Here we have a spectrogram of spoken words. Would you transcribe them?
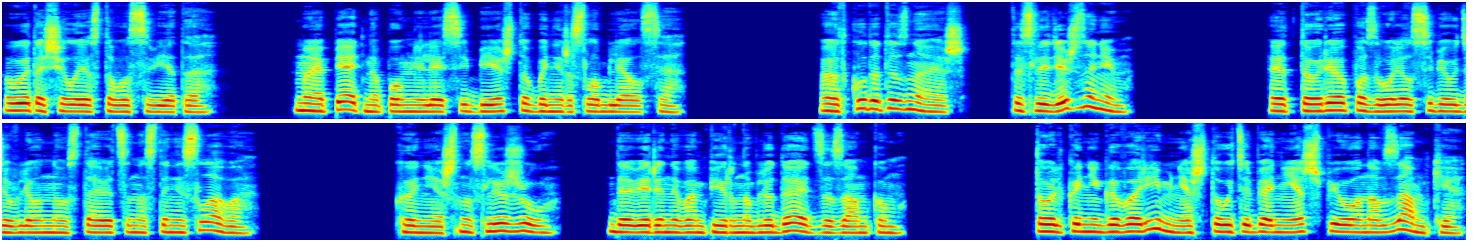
Вытащил ее с того света. Мы опять напомнили о себе, чтобы не расслаблялся. «Откуда ты знаешь? Ты следишь за ним?» Эторио позволил себе удивленно уставиться на Станислава, «Конечно, слежу. Доверенный вампир наблюдает за замком. Только не говори мне, что у тебя нет шпиона в замке».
